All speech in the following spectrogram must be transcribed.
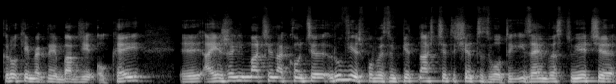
krokiem jak najbardziej ok. A jeżeli macie na koncie również powiedzmy 15 tysięcy złotych i zainwestujecie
